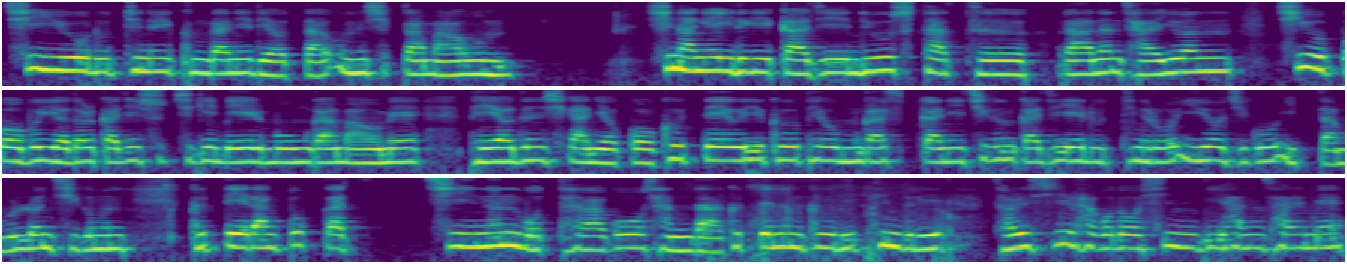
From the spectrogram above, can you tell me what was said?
치유 루틴의 근간이 되었다. 음식과 마음, 신앙에 이르기까지 뉴스타트라는 자연 치유법의 여덟 가지 수칙이 매일 몸과 마음에 배어든 시간이었고 그때의 그 배움과 습관이 지금까지의 루틴으로 이어지고 있다. 물론 지금은 그때랑 똑같지는 못하고 산다. 그때는 그 루틴들이 절실하고도 신기한 삶의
